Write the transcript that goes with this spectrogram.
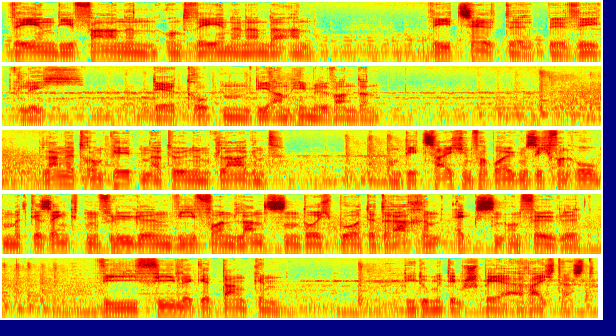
wehen die Fahnen und wehen einander an, wie Zelte beweglich der Truppen, die am Himmel wandern. Lange Trompeten ertönen klagend, und die Zeichen verbeugen sich von oben mit gesenkten Flügeln wie von Lanzen durchbohrte Drachen, Echsen und Vögel, wie viele Gedanken, die du mit dem Speer erreicht hast.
